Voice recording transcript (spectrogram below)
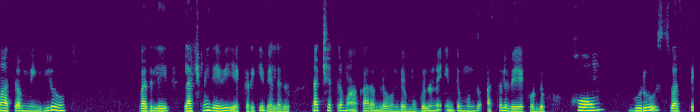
మాత్రం మీ ఇల్లు వదిలి లక్ష్మీదేవి ఎక్కడికి వెళ్ళదు. నక్షత్రం ఆకారంలో ఉండే ముగ్గులను ఇంటి ముందు అస్సలు వేయకూడదు. హోం గురు స్వస్తి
